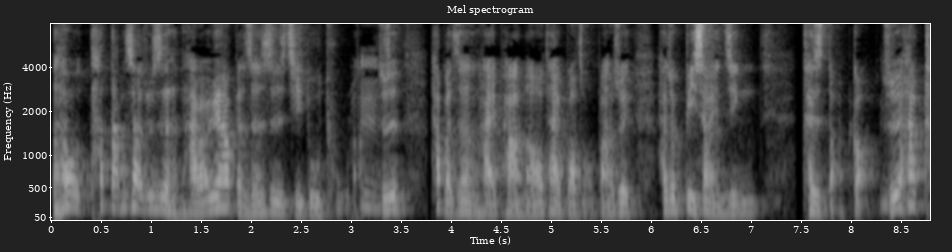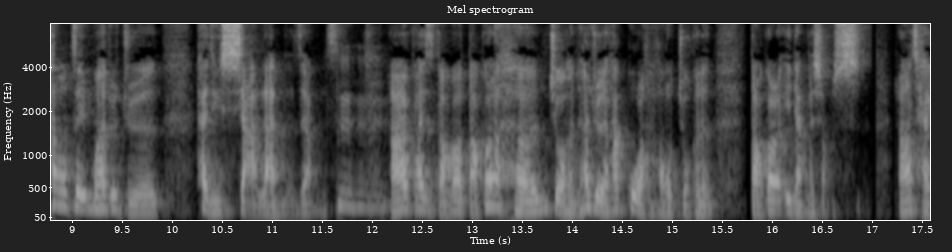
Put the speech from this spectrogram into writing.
然后他当下就是很害怕，因为他本身是基督徒啦，就是他本身很害怕，然后他也不知道怎么办，所以他就闭上眼睛。开始祷告，所以他看到这一幕，他就觉得他已经吓烂了这样子。然后他开始祷告，祷告了很久很久，他觉得他过了好久，可能祷告了一两个小时，然后才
